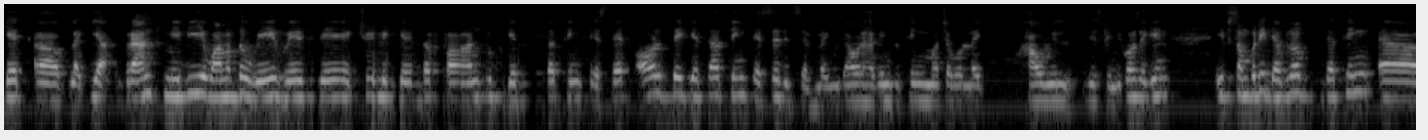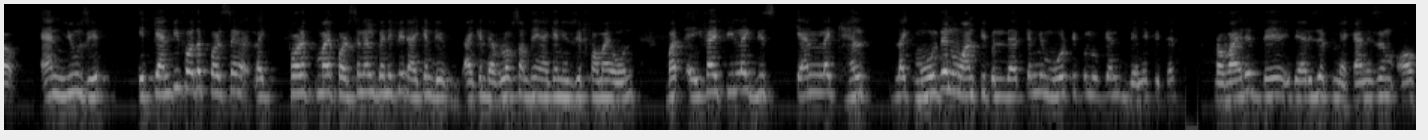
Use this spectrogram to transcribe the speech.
get uh, like yeah grant maybe one of the way where they actually get the fund to get the thing tested or they get the thing tested itself like without having to think much about like how will this thing because again if somebody develops the thing uh, and use it it can be for the person like for my personal benefit i can de- i can develop something i can use it for my own. But if i feel like this can like help like more than one people there can be more people who can benefit it provided they there is a mechanism of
